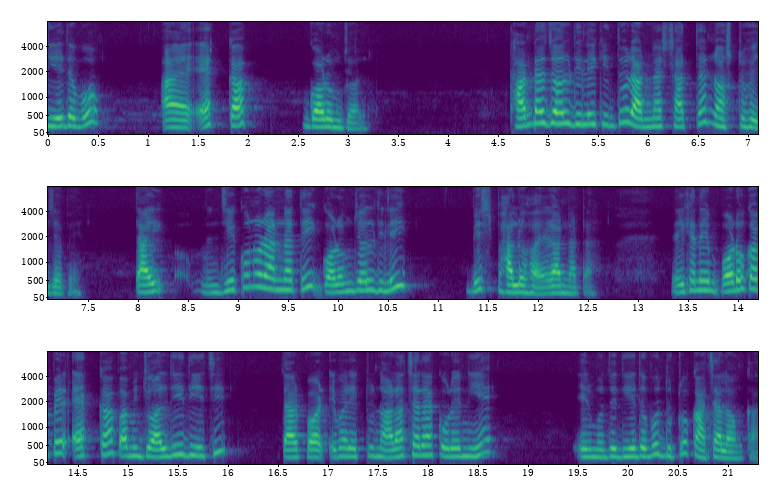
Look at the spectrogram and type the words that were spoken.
দিয়ে দেব এক কাপ গরম জল। ঠান্ডা জল দিলে কিন্তু রান্নার স্বাদটা নষ্ট হয়ে যাবে। তাই যে কোনো রান্নাতেই গরম জল দিলেই বেশ ভালো হয় রান্নাটা। এখানে বড় কাপের এক কাপ আমি জল দিয়ে দিয়েছি। তারপর এবার একটু নাড়াচাড়া করে নিয়ে এর মধ্যে দিয়ে দেবো দুটো কাঁচা লঙ্কা।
